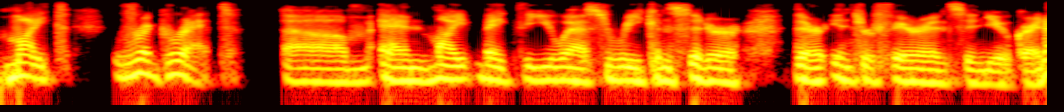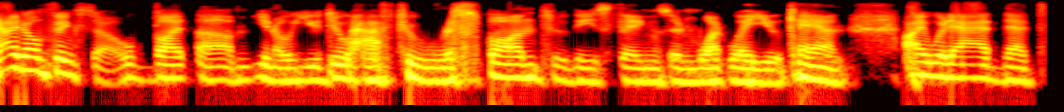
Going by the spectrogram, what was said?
might regret um, and might make the U.S. reconsider their interference in Ukraine. I don't think so, but um, you know, you do have to respond to these things in what way you can. I would add that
